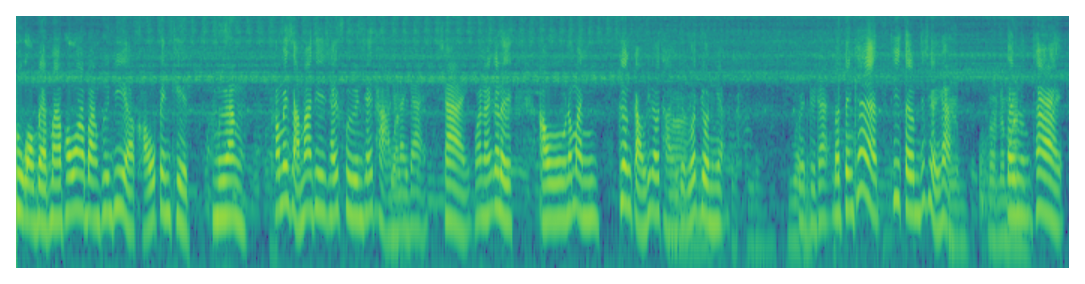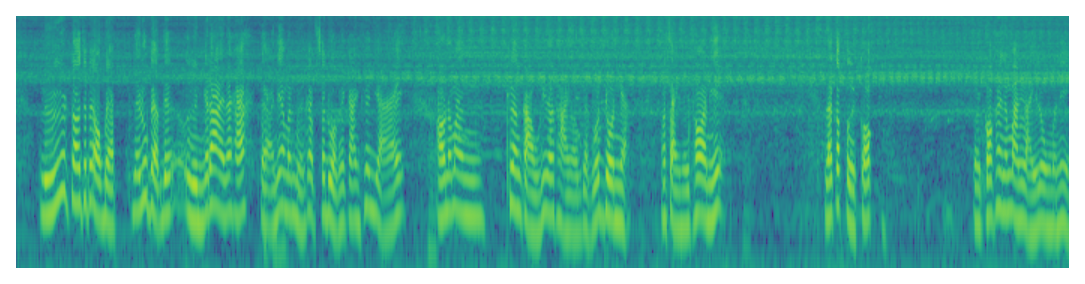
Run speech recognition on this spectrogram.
ถูกออกแบบมาเพราะว่าบางพื้นที่อะเขาเป็นเขตเมือง เขาไม่สามารถที่จะใช้ฟืนใช้ถ่านอะไรได้ ใช่เพราะฉะนั้นก็เลยเอาน้ำมันเครื่องเก่าที่เราถ่ายออกจากรถยนต์เนี่ยเปิดดูได้เปิดดูได้ มันเป็นแค่ที่เติมเฉยๆค่ะ เติมก็น้ำเติมัมนลงใช่ หรือเราจะไปออกแบบในรูปแบบอื่นก็ได้นะคะ แต่อันเนี้ยมันเหมือนกับสะดวกในการเคลื่อนย้าย เอาน้ำมันเครื่องเก่าที่เราถ่ายออกจากรถยนต์เนี่ยมาใส่ในท่อนี้ แล้วก็เปิดก๊อก เปิดก๊อกให้น้ำมันไหลลงมานี่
